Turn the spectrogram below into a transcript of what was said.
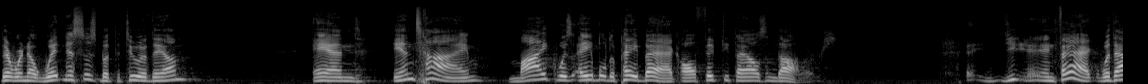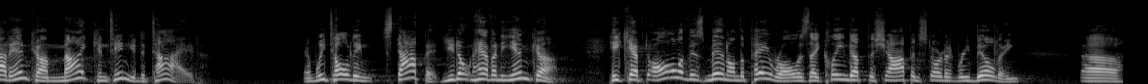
there were no witnesses but the two of them. And in time, Mike was able to pay back all $50,000. In fact, without income, Mike continued to tithe. And we told him, Stop it. You don't have any income. He kept all of his men on the payroll as they cleaned up the shop and started rebuilding uh,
